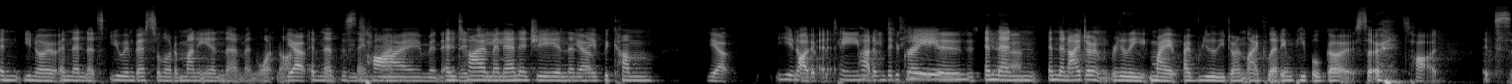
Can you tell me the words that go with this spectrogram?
and you know and then it's you invest a lot of money in them and whatnot Yep. and at the And same time time and time and energy. and then they become Yeah. You know Part of the team, part of the team and yeah. then and then I don't really my I really don't like letting people go so It's hard. it's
